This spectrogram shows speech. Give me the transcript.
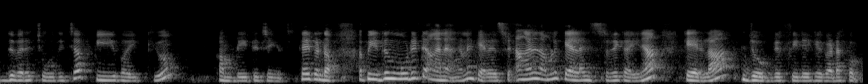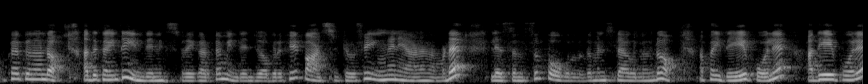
ഇതുവരെ ചോദിച്ച പി വൈക്കും കംപ്ലീറ്റ് ചെയ്യും. കേൾക്കണ്ടോ അപ്പൊ ഇതും കൂടിയിട്ട് അങ്ങനെ അങ്ങനെ കേരള ഹിസ്റ്ററി അങ്ങനെ നമ്മൾ കേരള ഹിസ്റ്ററി കഴിഞ്ഞാൽ കേരള ജോഗ്രഫിയിലേക്ക് കടക്കും. കേൾക്കുന്നുണ്ടോ? അത് കഴിഞ്ഞിട്ട് ഇന്ത്യൻ ഹിസ്റ്ററി കടക്കും. ഇന്ത്യൻ ജോഗ്രഫി കോൺസ്റ്റിറ്റ്യൂഷൻ ഇങ്ങനെയാണ് നമ്മുടെ ലെസൺസ് പോകുന്നത്. മനസ്സിലാകുന്നുണ്ടോ? അപ്പൊ ഇതേപോലെ അതേപോലെ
